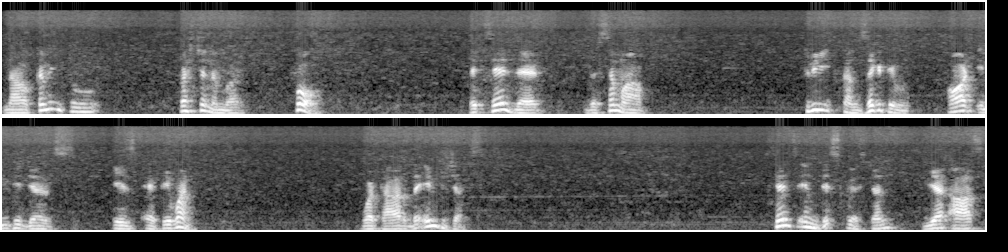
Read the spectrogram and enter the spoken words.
Now coming to question number 4. It says that the sum of three consecutive odd integers is 81. What are the integers? Since in this question we are asked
